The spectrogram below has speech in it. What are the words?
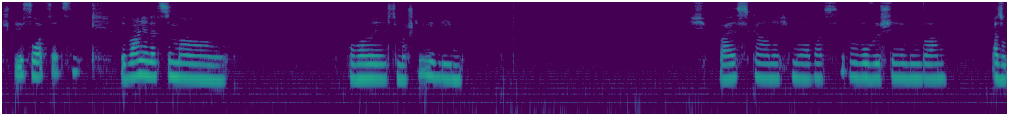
Spiel fortsetzen. Wir waren ja letztes Mal. Wo waren wir letztes Mal stehen geblieben? Weiß gar nicht mehr, was, wo wir stehen geblieben waren. Also,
